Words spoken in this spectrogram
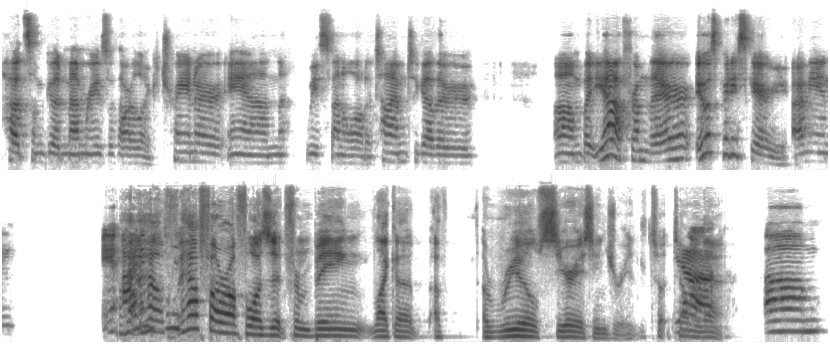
had some good memories with our like trainer and we spent a lot of time together. Um, but yeah, from there, it was pretty scary. I mean, I How, how, how far off was it from being like a, a, a real serious injury? T- tell Yeah. me that. Um,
